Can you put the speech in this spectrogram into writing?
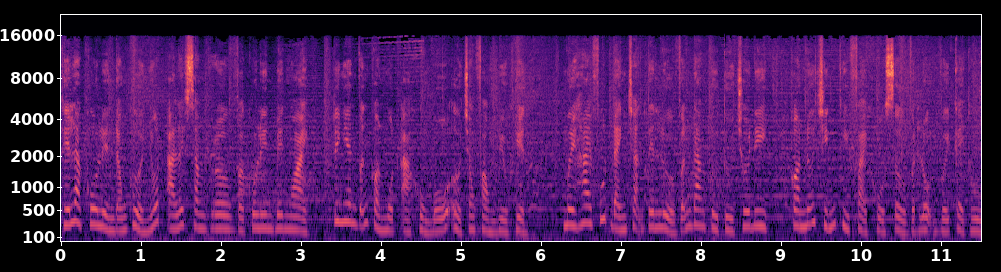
Thế là cô liền đóng cửa nhốt Alexander và Colin bên ngoài, tuy nhiên vẫn còn một ả khủng bố ở trong phòng điều khiển. 12 phút đánh chặn tên lửa vẫn đang từ từ trôi đi, còn nữ chính thì phải khổ sở vật lộn với kẻ thù.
